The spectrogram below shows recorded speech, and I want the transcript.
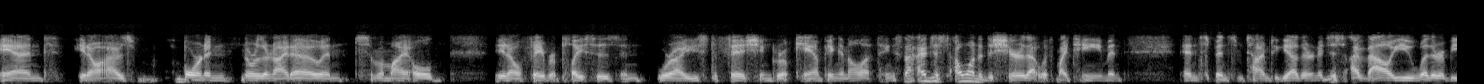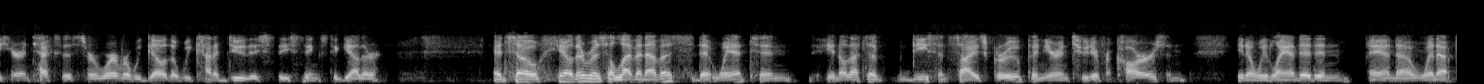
And, you know, I was born in northern Idaho and some of my old you know, favorite places and where I used to fish and grew up camping and all that things. And I just I wanted to share that with my team and and spend some time together. And I just I value whether it be here in Texas or wherever we go that we kind of do these these things together. And so, you know, there was 11 of us that went and, you know, that's a decent sized group and you're in two different cars and, you know, we landed and, and, uh, went up,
